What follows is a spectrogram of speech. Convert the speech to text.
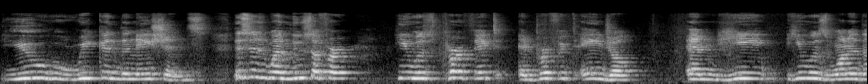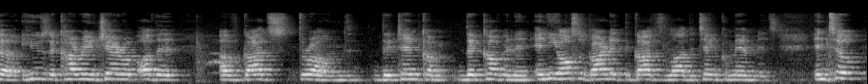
you who weaken the nations. This is when Lucifer, he was perfect and perfect angel, and he he was one of the he was the covering cherub of the of God's throne, the, ten com, the covenant, and he also guarded the God's law, the Ten Commandments, until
